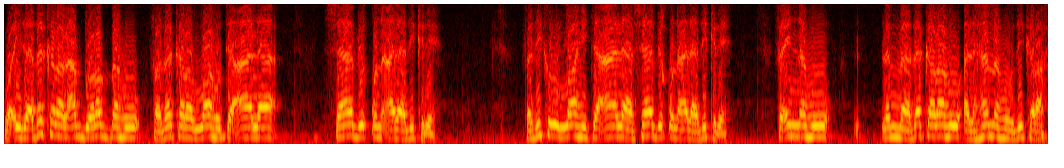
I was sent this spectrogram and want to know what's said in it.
وإذا ذكر العبد ربه فذكر الله تعالى سابق على ذكره. فذكر الله تعالى سابق على ذكره. فإنه لما ذكره ألهمه ذكره.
